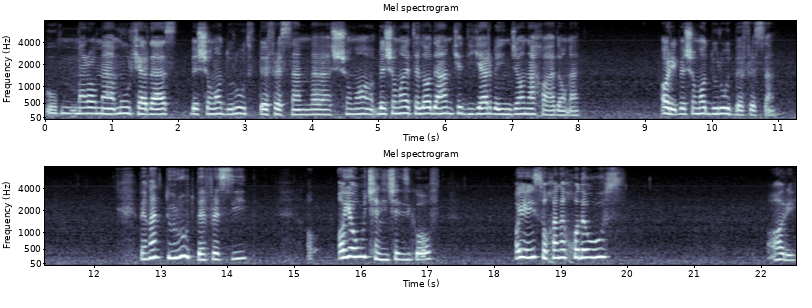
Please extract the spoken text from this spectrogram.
او مرا معمور کرده است به شما درود بفرستم و شما به شما اطلاع دهم که دیگر به اینجا نخواهد آمد. آری به شما درود بفرستم. به من درود بفرستید؟ آیا او چنین چیزی گفت؟ آیا این سخن خود اوست؟ آری.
